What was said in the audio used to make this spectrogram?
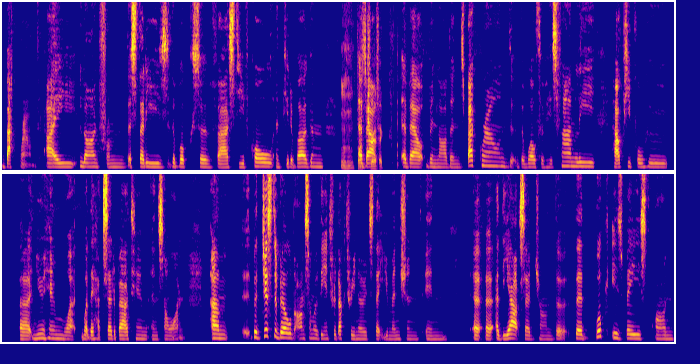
background. I learned from the studies, the books of uh, Steve Coll and Peter Bergen Mm-hmm. about about Bin Laden's background, the wealth of his family, how people who uh, knew him, what what they had said about him, and so on. Um, but just to build on some of the introductory notes that you mentioned in uh, uh, at the outset, John, the the book is based on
